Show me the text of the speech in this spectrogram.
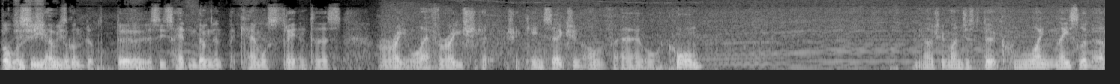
But we'll see how he's going to be able to do it as he's heading down the, Kemmel straight into this right, left, right ch- chicane section of uh, Les Combes. And he actually manages to do it quite nicely there,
